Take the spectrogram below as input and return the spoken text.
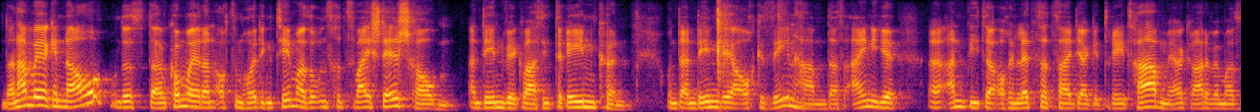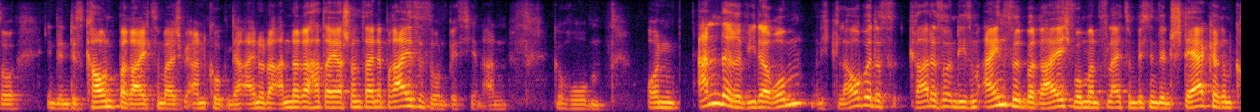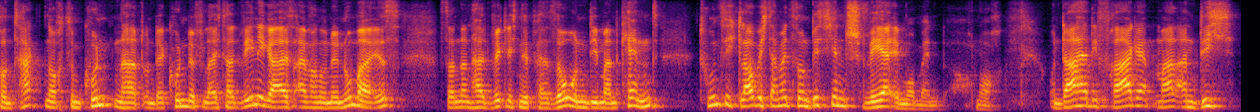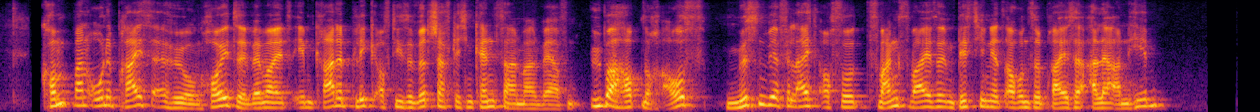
Und dann haben wir ja genau, und das, da kommen wir ja dann auch zum heutigen Thema, so unsere zwei Stellschrauben, an denen wir quasi drehen können und an denen wir ja auch gesehen haben, dass einige äh, Anbieter auch in letzter Zeit ja gedreht haben. Ja, gerade wenn man so in den Discount-Bereich zum Beispiel angucken. Der ein oder andere hat da ja schon seine Preise so ein bisschen angehoben. Und andere wiederum, und ich glaube, dass gerade so in diesem Einzelbereich, wo man vielleicht so ein bisschen den stärkeren Kontakt noch zum Kunden hat und der Kunde vielleicht halt weniger als einfach nur eine Nummer ist, sondern halt wirklich eine Person, die man kennt, tun sich, glaube ich, damit so ein bisschen schwer im Moment auch noch. Und daher die Frage mal an dich. Kommt man ohne Preiserhöhung heute, wenn wir jetzt eben gerade Blick auf diese wirtschaftlichen Kennzahlen mal werfen, überhaupt noch aus? Müssen wir vielleicht auch so zwangsweise ein bisschen jetzt auch unsere Preise alle anheben?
